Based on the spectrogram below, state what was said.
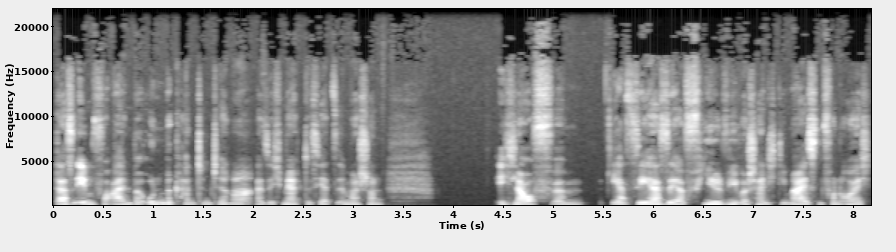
Das eben vor allem bei unbekanntem Terrain. Also ich merke das jetzt immer schon. Ich laufe ähm, ja sehr, sehr viel, wie wahrscheinlich die meisten von euch.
